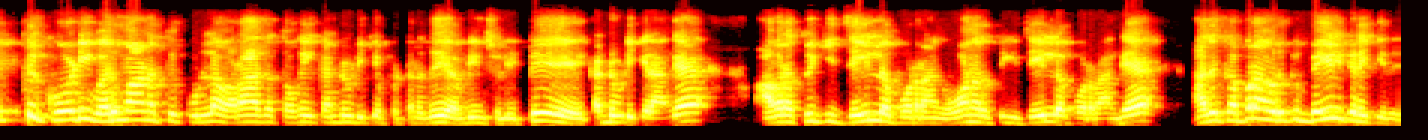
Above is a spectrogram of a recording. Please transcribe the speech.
எட்டு கோடி வருமானத்துக்குள்ள வராத தொகை கண்டுபிடிக்கப்பட்டது அப்படின்னு சொல்லிட்டு கண்டுபிடிக்கிறாங்க. அவரை தூக்கி ஜெயில போடுறாங்க. ஓனரை தூக்கி ஜெயில போடுறாங்க. அதுக்கப்புறம் அவருக்கு பெயில் கிடைக்குது.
